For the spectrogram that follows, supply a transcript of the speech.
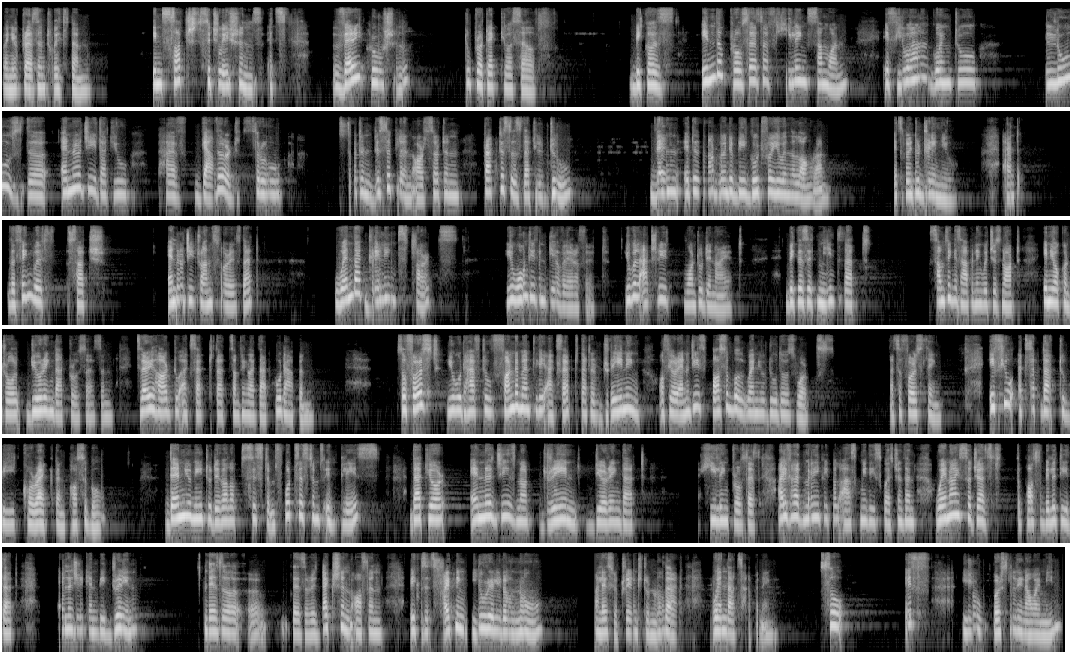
when you're present with them. In such situations, it's very crucial to protect yourself because in the process of healing someone, if you are going to lose the energy that you have gathered through certain discipline or certain practices that you do, then it is not going to be good for you in the long run. It's going to drain you. And the thing with such energy transfer is that when that draining starts, you won't even be aware of it. You will actually want to deny it because it means that something is happening which is not in your control during that process. And it's very hard to accept that something like that could happen. So first, you would have to fundamentally accept that a draining of your energy is possible when you do those works. That's the first thing. If you accept that to be correct and possible, then you need to develop systems, put systems in place that your energy is not drained during that healing process. I've had many people ask me these questions, and when I suggest the possibility that energy can be drained, there's a uh, there's a rejection often because it's frightening. You really don't know unless you're trained to know that when that's happening. So if you personally now, I mean,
